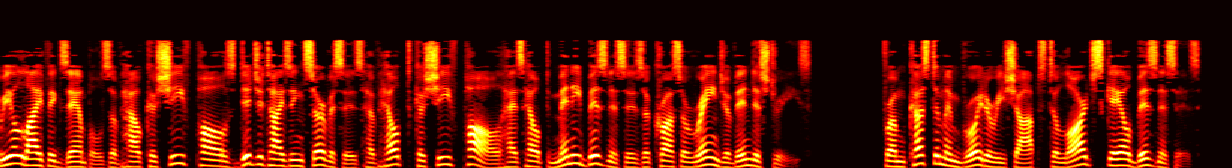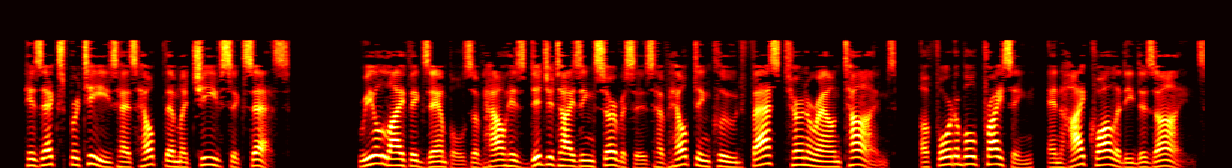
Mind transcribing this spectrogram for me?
Real-life examples of how Kashif Paul's digitizing services have helped Kashif Paul has helped many businesses across a range of industries. From custom embroidery shops to large-scale businesses, his expertise has helped them achieve success. Real-life examples of how his digitizing services have helped include fast turnaround times, affordable pricing, and high-quality designs.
